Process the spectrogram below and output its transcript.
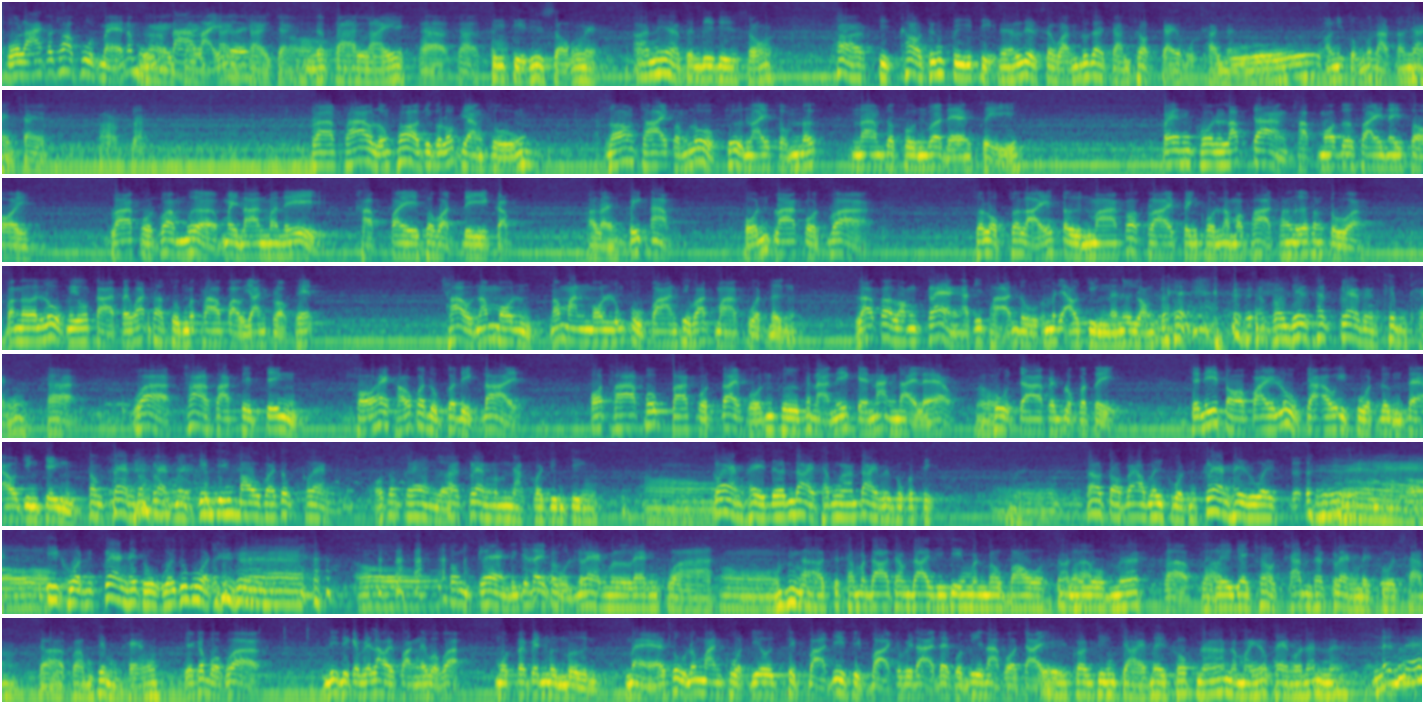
โบราณเขาชอบพูดแหมน้ำหูน้ำตาไหลเลยใช่ใช่อ๋อใช่น้ำตาไหลครับครับปีติที่สองเนี่ยอันเนี้ยเป็นปีติที่สองถ้าจิตเข้าถึงปีติเนี่ยเลือกสวรรค์รู้ได้ตามชอบใจหกชั้นนะโอ้อันนี้สมขนาดนั้นใช่ใช่ครับครับกราบเท้าหลวงพ่อที่เคารพอย่างสูง น้องชายของลูกชื่อนายสมนึก นามสกุลว่าแดงสี เป็นคนรับจ้างขับมอเตอร์ไซค์ในซอย ปรากฏว่าเมื่อไม่นานมานี้ ขับไปสวัสดีกับอะไรปิกอัพ ผลปรากฏว่า สลบสลายตื่นมาก็กลายเป็นคนอัมพาตทั้งเนื้อทั้งตัว บังเอิญลูกมีโอกาสไปวัดท่าสุงมะคราวเป่ายันกรอกเพชร เช่าน้ำมนต์น้ำมันมนต์หลวงปู่ปานที่วัดมาขวดหนึ่ง แล้วก็ลองแกล้งอธิษฐานดูไม่ได้เอาจริงนะเนี่ยลองแกล้งถ้าคนที่ถ้าแกล้งเนี่ยเข้มแข็งอ่าว่าถ้าศักดิ์สิทธิ์จริง ขอให้เขากระดุกกระดิกได้ พอทาปุ๊บปรากฏได้ผลคือขณะนี้แกนั่งได้แล้วอ๋อพูดจาเป็นปกติทีนี้ต่อไปลูกจะเอาอีกขวดหนึ่งแต่เอาจริงต้องแกล้งต้องแกล้งเลยจริง ๆ เบาไปต้องแกล้งๆโอ้ต้องแกล้งเลยถ้าแกล้งมันหนักกว่าจริงอ๋อๆแกล้งให้เดินได้ทำงานได้เป็นปกติ ถ้าเอาต่อไปเอาไปขวดหนึ่งแกล้งให้รวยแหมอ๋ออีกขวดแกล้งให้ถูกหวยทุกงวดอ๋อต้องแกล้งถึงจะได้ต้องผลแกล้งมันแรงกว่าอ๋อถ้าเอาจะธรรมดาธรรมดาจริง ๆ มันเบาๆตอนครับอารมณ์นะครับครับเลยจะชอบช้ำถ้าแกล้งไม่กลัวช้ำครับมีความเข้มแข็งแกก็บอกว่านี่นี่แกไปเล่าให้ฟังเลยบอกว่า หมดไปเป็นหมื่นหมื่นๆแหมสู้น้ำมันขวดเดียวสิบบาทยี่สิบาทก็ไม่ได้ ได้ผลพี่น่าพอใจไอ้ความจริงจ่ายไม่ครบนะน้ำมันก็แพงกว่านั้นนะนั่นแน่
